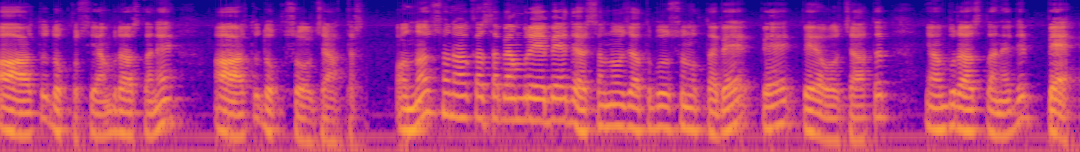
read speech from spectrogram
A artı 9. Yani burası da ne? A artı 9 olacaktır. Ondan sonra arkadaşlar ben buraya B dersem ne olacaktır? Bu usulünlükte B, B, B olacaktır. Yani burası da nedir? B.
